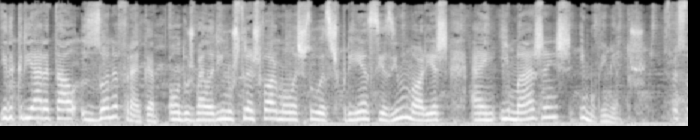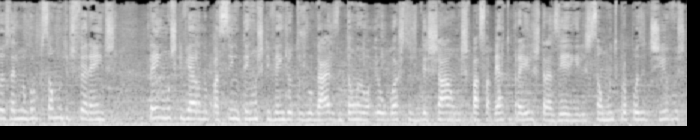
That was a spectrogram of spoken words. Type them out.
e de criar a tal Zona Franca, onde os bailarinos transformam as suas experiências e memórias em imagens e movimentos. As pessoas ali no grupo são muito diferentes. Tem uns que vieram do passinho, tem uns que vêm de outros lugares, então eu, eu gosto de deixar um espaço aberto para eles trazerem. Eles são muito propositivos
